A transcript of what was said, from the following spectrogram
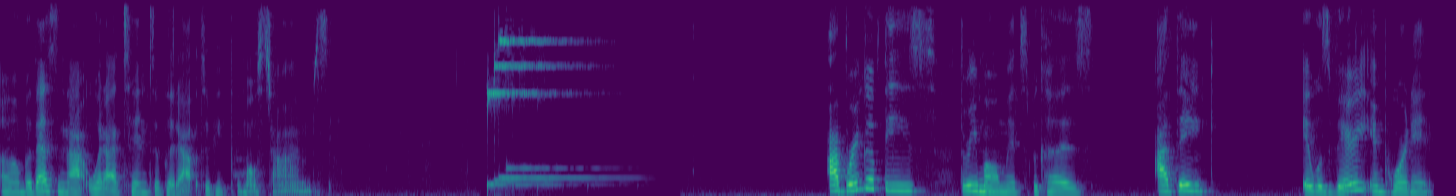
Um, but that's not what I tend to put out to people most times. I bring up these three moments because I think it was very important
